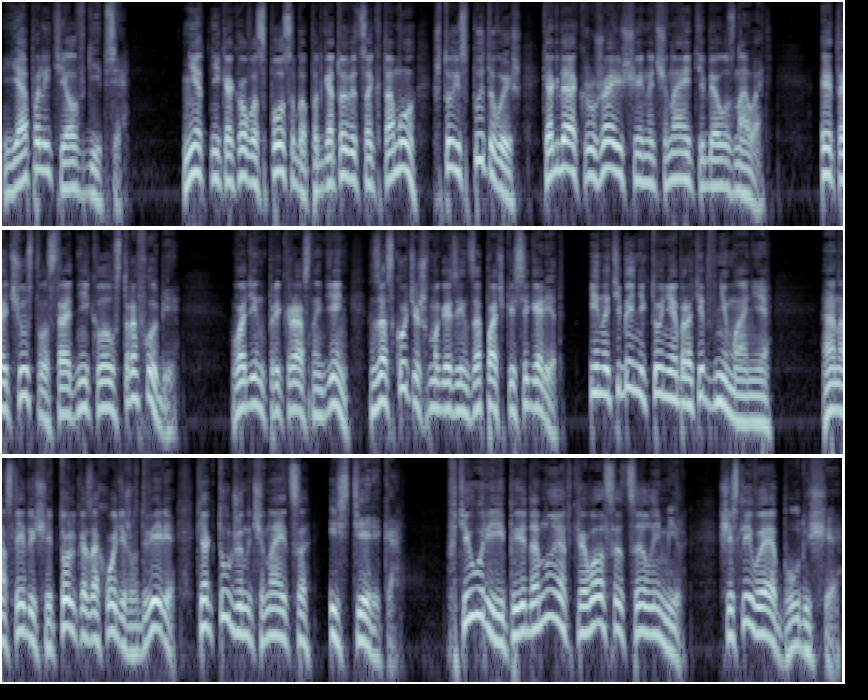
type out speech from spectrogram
я полетел в гипсе. Нет никакого способа подготовиться к тому, что испытываешь, когда окружающие начинают тебя узнавать. Это чувство сродни клаустрофобии. В один прекрасный день заскочишь в магазин за пачкой сигарет, и на тебя никто не обратит внимания. А на следующей только заходишь в двери, как тут же начинается истерика. В теории передо мной открывался целый мир, счастливое будущее.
